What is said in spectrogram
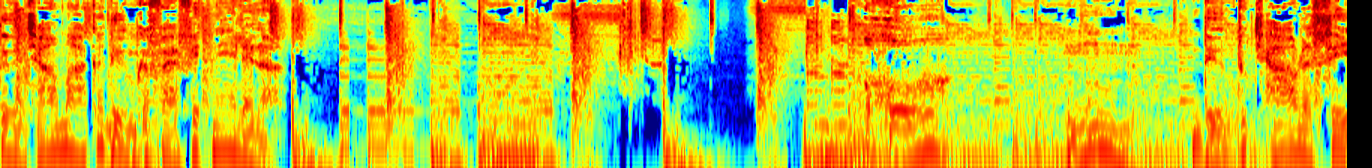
ตื่นเช้ามาก็ดื่มกาแฟฟิตเน่เลยเหรอ โอ้โห อืม ดื่มทุกเช้าละสิ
